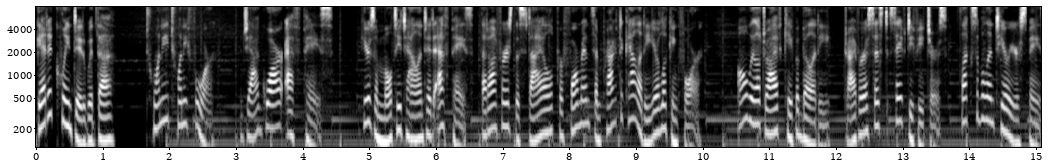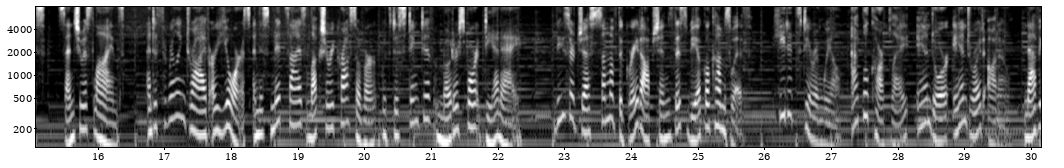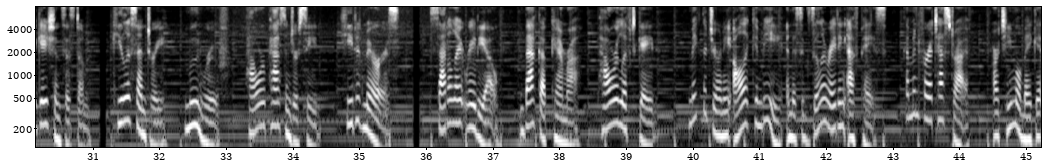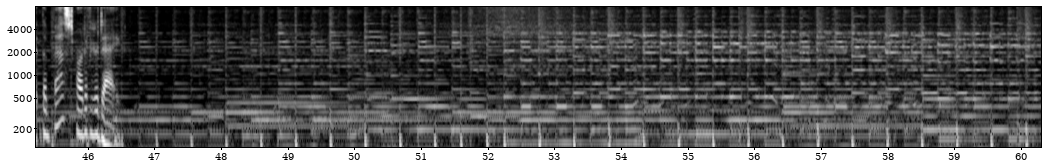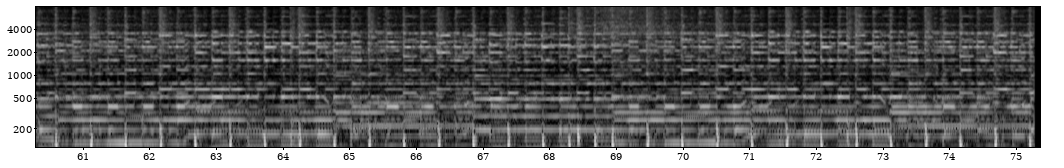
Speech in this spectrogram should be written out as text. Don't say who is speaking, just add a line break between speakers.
Get acquainted with the 2024 Jaguar F-Pace. Here's a multi-talented F-Pace that offers the style, performance, and practicality you're looking for. All-wheel drive capability, driver assist safety features, flexible interior space, sensuous lines, and a thrilling drive are yours in this midsize luxury crossover with distinctive motorsport DNA. These are just some of the great options this vehicle comes with heated steering wheel, Apple CarPlay and or Android Auto, navigation system, keyless entry, moonroof, power passenger seat, heated mirrors, satellite radio, backup camera, power lift gate. Make the journey all it can be in this exhilarating F-Pace. Come in for a test drive. Our team will make it the best part of your day.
